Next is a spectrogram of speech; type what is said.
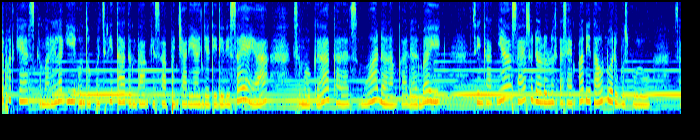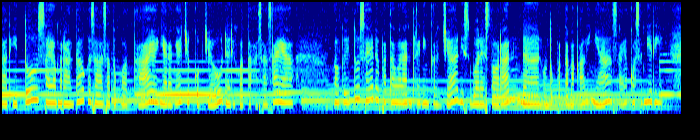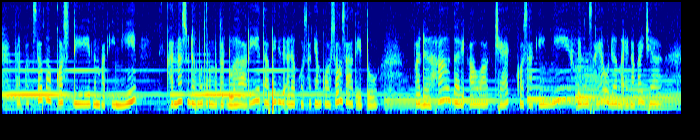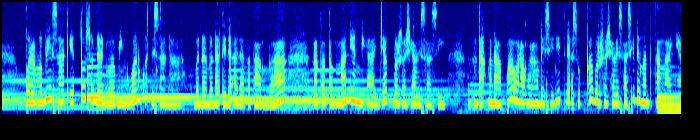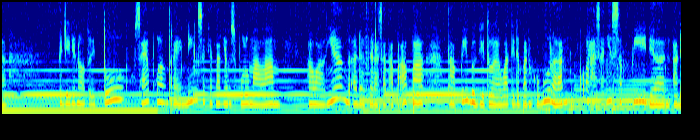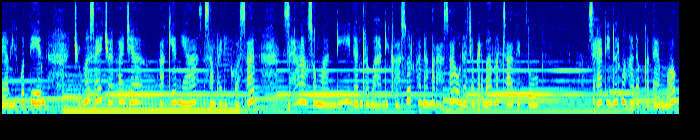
Hai podcast, kembali lagi untuk bercerita tentang kisah pencarian jati diri saya ya. Semoga kalian semua dalam keadaan baik. Singkatnya, saya sudah lulus SMA di tahun 2010. Saat itu, saya merantau ke salah satu kota yang jaraknya cukup jauh dari kota asal saya. Waktu itu saya dapat tawaran training kerja di sebuah restoran dan untuk pertama kalinya saya kos sendiri. Terpaksa mau kos di tempat ini karena sudah muter-muter dua hari tapi tidak ada kosan yang kosong saat itu. Padahal dari awal cek kosan ini feeling saya udah nggak enak aja. Kurang lebih saat itu sudah dua mingguan kos di sana. Benar-benar tidak ada tetangga atau teman yang diajak bersosialisasi Entah kenapa orang-orang di sini tidak suka bersosialisasi dengan tetangganya. Kejadian waktu itu, saya pulang training sekitar jam 10 malam. Awalnya nggak ada firasat apa-apa, tapi begitu lewat di depan kuburan, kok rasanya sepi dan ada yang ngikutin. Cuma saya cuek aja. Akhirnya, sesampai di kosan, saya langsung mandi dan rebahan di kasur karena ngerasa udah capek banget saat itu. Saya tidur menghadap ke tembok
